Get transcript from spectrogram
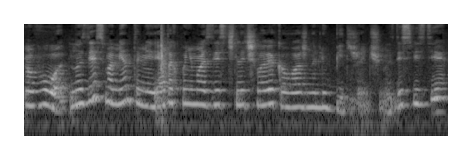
Вот. Но здесь моментами, я так понимаю, здесь для человека важно любить женщину. Здесь везде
